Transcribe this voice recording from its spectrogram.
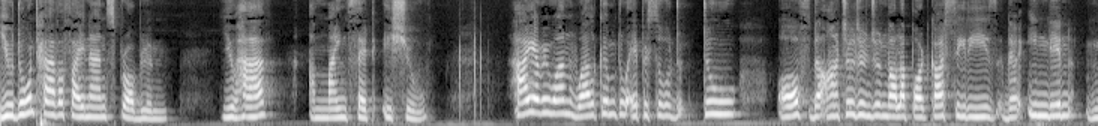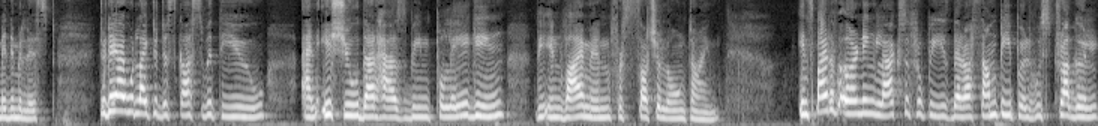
You don't have a finance problem, you have a mindset issue. Hi everyone, welcome to episode 2 of the Aanchal Jhunjhunwala podcast series, The Indian Minimalist. Today I would like to discuss with you an issue that has been plaguing the environment for such a long time. In spite of earning lakhs of rupees, there are some people who struggle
